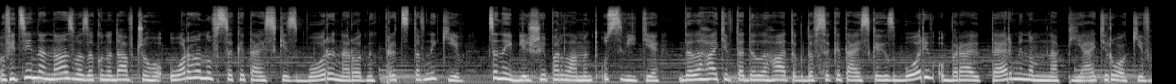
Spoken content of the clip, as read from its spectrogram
Офіційна назва законодавчого органу всекитайські збори народних представників. Це найбільший парламент у світі. Делегатів та делегаток до всекитайських зборів обирають терміном на 5 років.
